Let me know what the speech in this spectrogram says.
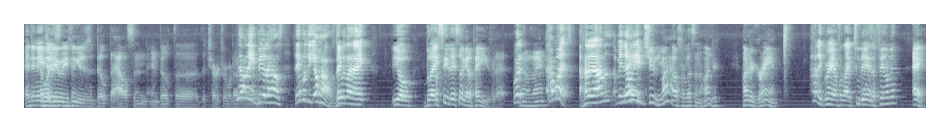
and then they And what just you you think you just built the house and, and built the the church or whatever? no, they didn't build a house. They went to your house. They were like, yo, Blake, Well, see, they still got to pay you for that. What- You know what I'm saying? how much? A hundred dollars? I mean, They they ain't shooting my house for less than a hundred. Hundred grand. hundred grand for like two days of filming. Hey,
